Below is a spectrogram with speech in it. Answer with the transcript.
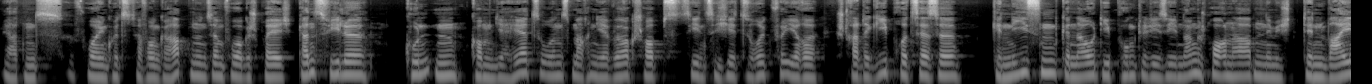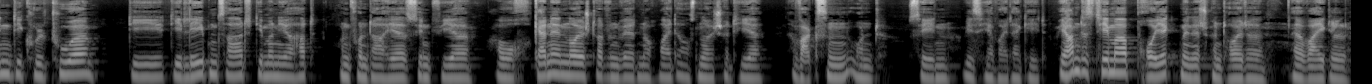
Wir hatten es vorhin kurz davon gehabt in unserem Vorgespräch. Ganz viele Kunden kommen hierher zu uns, machen hier Workshops, ziehen sich hier zurück für ihre Strategieprozesse, genießen genau die Punkte, die Sie eben angesprochen haben, nämlich den Wein, die Kultur, die, die Lebensart, die man hier hat. Und von daher sind wir auch gerne in Neustadt und werden auch weiter aus Neustadt hier wachsen und sehen, wie es hier weitergeht. Wir haben das Thema Projektmanagement heute, Herr Weigel.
